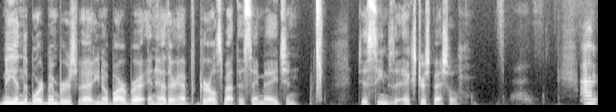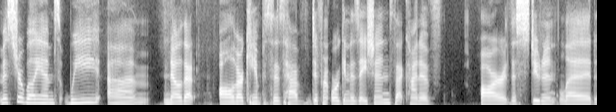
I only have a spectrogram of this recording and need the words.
me and the board members, uh, you know, Barbara and Heather have girls about the same age, and just seems extra special. Um, Mr. Williams, we um, know that all of our campuses have different organizations that kind of are the student led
